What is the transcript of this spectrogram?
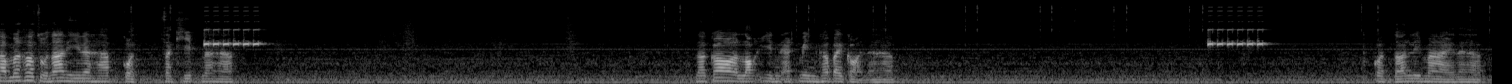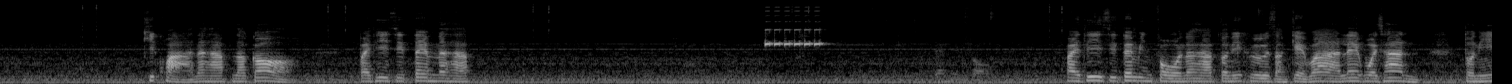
ครับเมื่อเข้าสู่หน้านี้นะครับ กดสคิปนะครับ แล้วก็ล็อกอินแอดมินเข้าไปก่อนนะครับ กด Don't Remind นะครับ คลิกขวานะครับ แล้วก็ไปที่ System นะครับไปที่ System Info นะครับ ตัวนี้คือสังเกตว่าเลขเวอร์ชัน ตัวนี้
